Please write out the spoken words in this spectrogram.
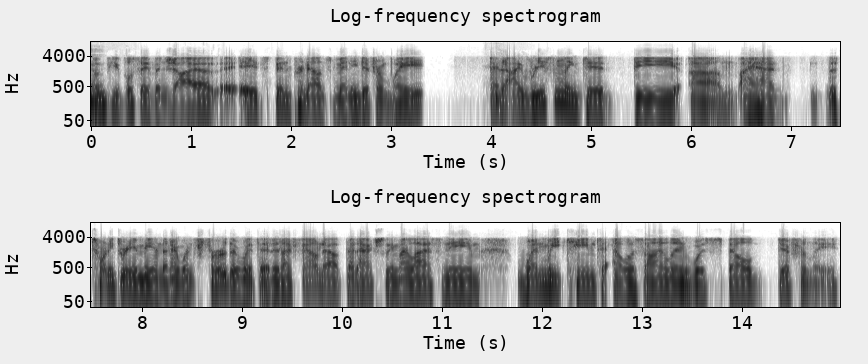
but people say Benzaya. It's been pronounced many different ways. And I recently did the. Um, I had the 23andMe, and then I went further with it, and I found out that actually my last name, when we came to Ellis Island, was spelled differently.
